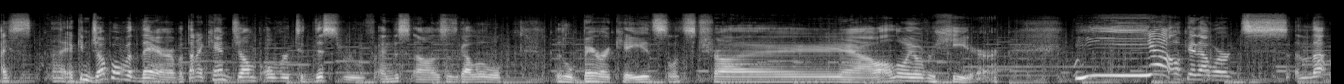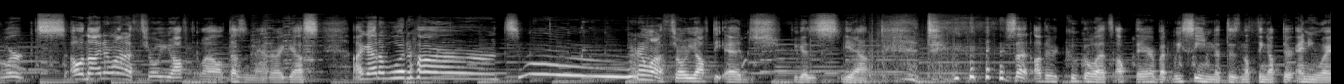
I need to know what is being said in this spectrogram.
I, I can jump over there, but then I can't jump over to this roof, and this, oh, this has got a little little barricades, let's try, yeah, all the way over here. Yeah, okay, that works. That works. Oh, no, I didn't want to throw you off the, well, it doesn't matter, I guess. I got a wood heart! Woo! I don't want to throw you off the edge, because, yeah. there's that other Cucco that's up there, but we've seen that there's nothing up there anyway.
